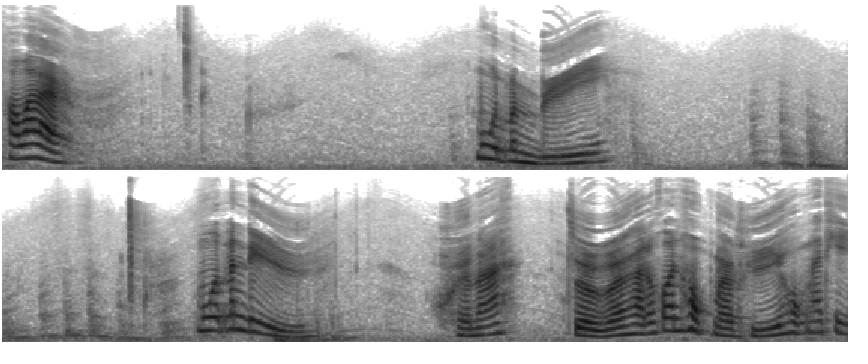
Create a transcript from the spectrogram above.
เพราะว่าอะไรมูดมันดีมูดมันดีโอเคนะ เจอกันค่ะทุกคนหกนาที หกนาที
